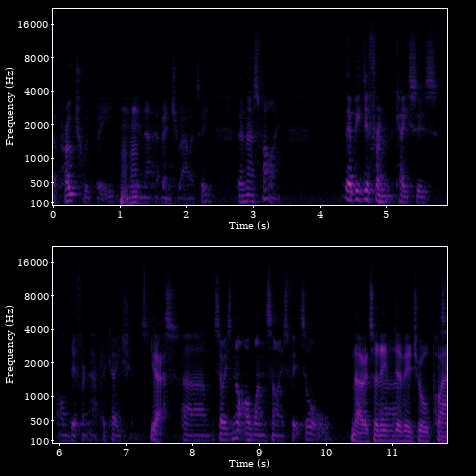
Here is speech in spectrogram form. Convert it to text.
approach would be in, in that eventuality, then that's fine. There'd be different cases on different applications, Yes. um, so it's not a one size fits all. No, it's an individual It's plan,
